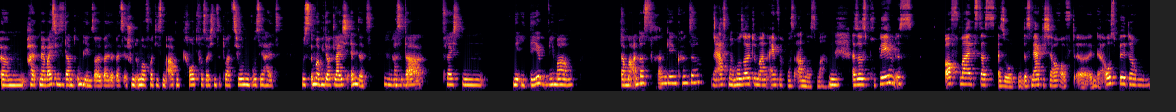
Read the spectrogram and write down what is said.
ähm, halt mehr weiß, wie sie damit umgehen soll, weil, weil es ja schon immer vor diesem Abend kraut, vor solchen Situationen, wo sie halt, wo es immer wieder gleich endet. Mhm. Hast du da vielleicht ein, eine Idee, wie man da mal anders rangehen könnte? Na, erstmal sollte man einfach was anderes machen. Mhm. Also das Problem ist oftmals, dass, also das merke ich ja auch oft äh, in der Ausbildung,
